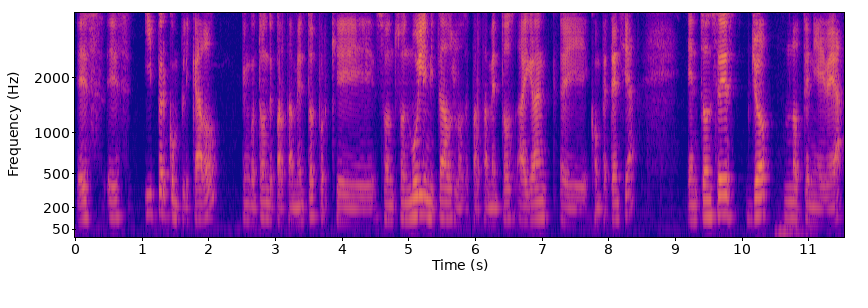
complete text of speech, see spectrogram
es, es hiper complicado encontrar un departamento porque son, son muy limitados los departamentos, hay gran eh, competencia. Entonces yo no tenía idea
